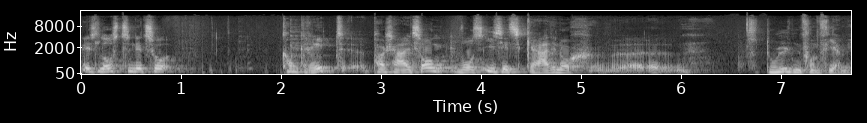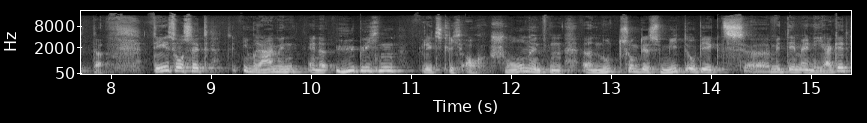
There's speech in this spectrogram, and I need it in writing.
es lässt sich nicht so konkret pauschal sagen, was ist jetzt gerade noch äh, zu dulden von Vermieter. Das, was halt im Rahmen einer üblichen, letztlich auch schonenden äh, Nutzung des Mietobjekts äh, mit dem einhergeht,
